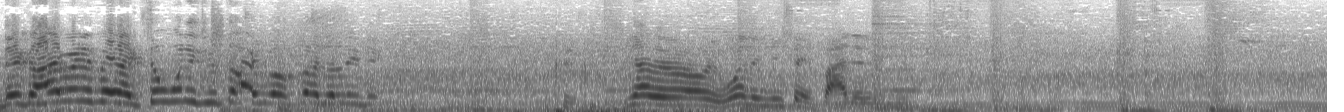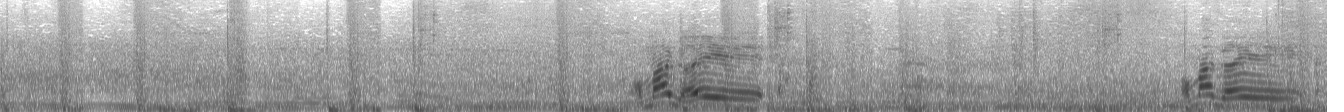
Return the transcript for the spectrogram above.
Nigga, I already been like, so what did you talking about finally? Yeah, no, wait, what did you say finally? Oh my god. Oh my god.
